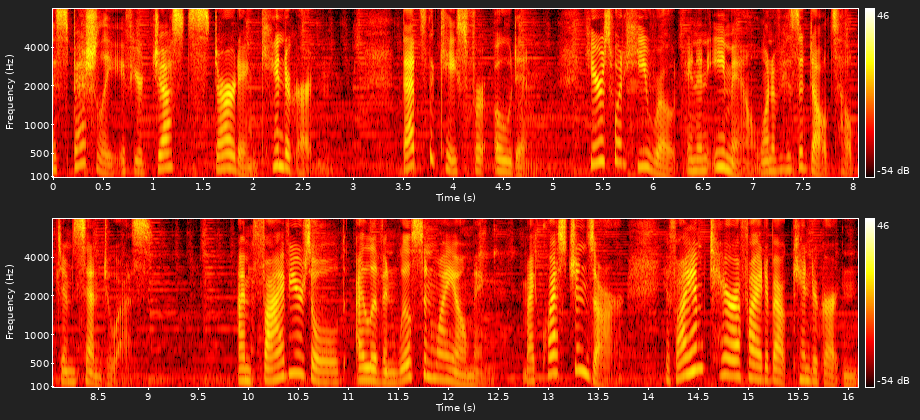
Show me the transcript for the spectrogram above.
especially if you're just starting kindergarten. That's the case for Odin. Here's what he wrote in an email one of his adults helped him send to us. I'm five years old. I live in Wilson, Wyoming. My questions are if I am terrified about kindergarten,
